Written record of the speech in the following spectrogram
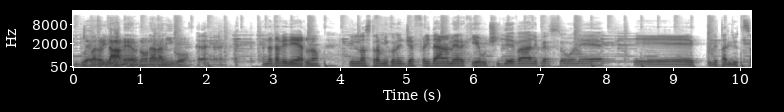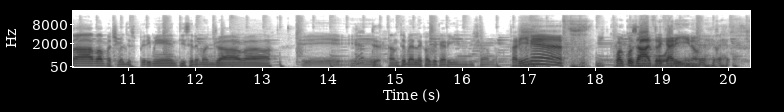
di due Jeffrey parole. Dahmer non è un amico. Andate a vederlo. Il nostro amico Jeffrey Dahmer che uccideva le persone e le tagliuzzava, faceva gli esperimenti, se le mangiava e, e tante belle cose carine, diciamo. Carine, pff, qualcos'altro è carino.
